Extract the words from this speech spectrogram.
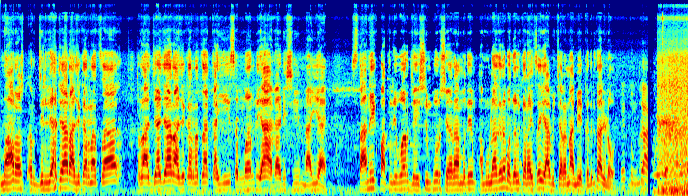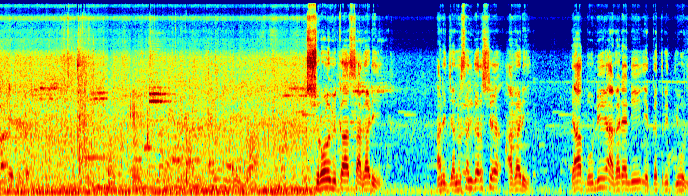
महाराष्ट्र जिल्ह्याच्या राजकारणाचा राज्याच्या राजकारणाचा काही संबंध या आघाडीशी नाही आहे. स्थानिक पातळीवर जयसिंगपूर शहरामध्ये आमूलाग्र बदल करायचं या विचारांना आम्ही एकत्रित आलेलो आहोत. शिरोळ विकास आघाडी आणि जनसंघर्ष आघाडी या दोन्ही आघाड्यांनी एकत्रित येऊन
